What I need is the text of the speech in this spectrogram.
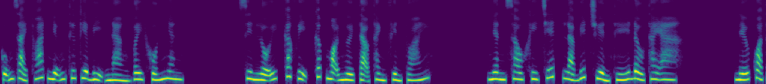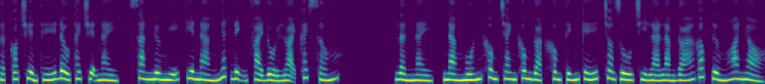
cũng giải thoát những thứ kia bị nàng vây khốn nhân. Xin lỗi, các vị cấp mọi người tạo thành phiền toái. Nhân sau khi chết là biết chuyển thế đầu thai A. Nếu quả thật có chuyển thế đầu thai chuyện này, san nương nghĩ kia nàng nhất định phải đổi loại cách sống lần này, nàng muốn không tranh không đoạt không tính kế cho dù chỉ là làm đóa góc tường hoa nhỏ,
